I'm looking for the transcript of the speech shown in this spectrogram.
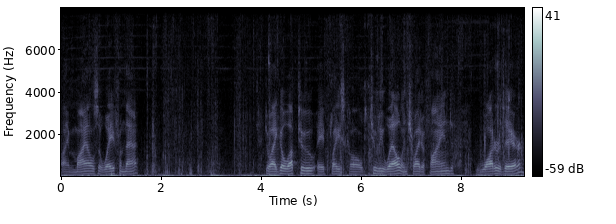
I'm miles away from that? Do I go up to a place called Tule Well and try to find water there?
